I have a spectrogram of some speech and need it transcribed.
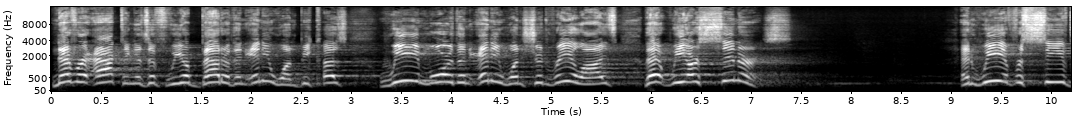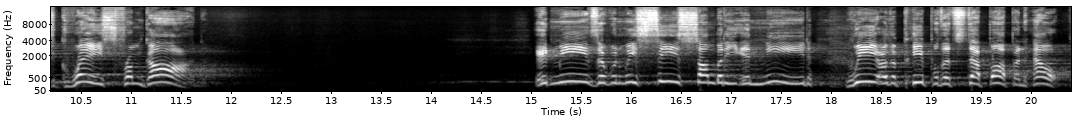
Never acting as if we are better than anyone because we, more than anyone, should realize that we are sinners. And we have received grace from God. It means that when we see somebody in need, we are the people that step up and help.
